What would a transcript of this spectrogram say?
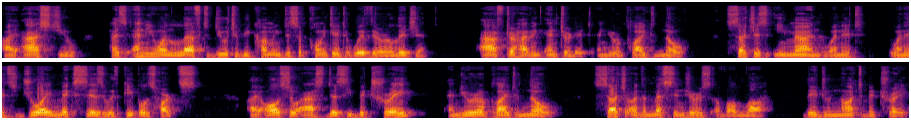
I asked you, has anyone left due to becoming disappointed with their religion after having entered it? And you replied, No. Such is Iman when it when its joy mixes with people's hearts. I also asked, Does he betray? And you replied, No. Such are the messengers of Allah. They do not betray.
